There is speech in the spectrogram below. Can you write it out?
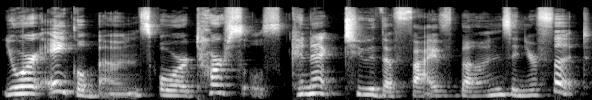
Your ankle bones or tarsals connect to the five bones in your foot.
